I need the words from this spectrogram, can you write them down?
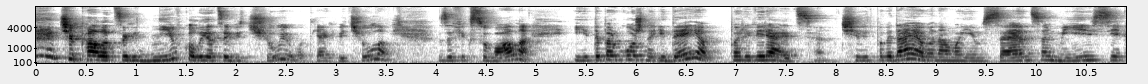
чекала цих днів, коли я це відчую. От я їх відчула, зафіксувала. І тепер кожна ідея перевіряється, чи відповідає вона моїм сенсам, місії,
